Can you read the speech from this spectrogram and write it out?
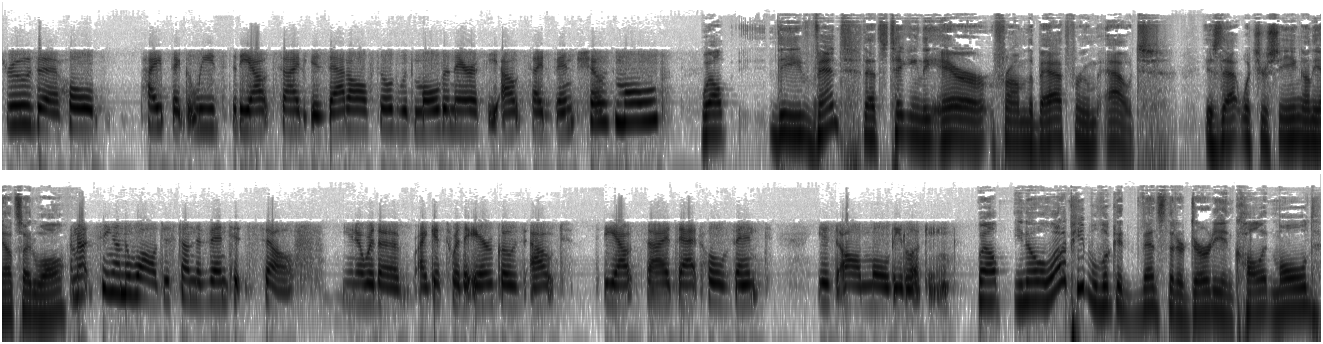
through the whole pipe that leads to the outside, is that all filled with mold in there if the outside vent shows mold? Well, the vent that's taking the air from the bathroom out, is that what you're seeing on the outside wall? I'm not seeing on the wall, just on the vent itself. You know, where the, I guess where the air goes out to the outside, that whole vent is all moldy looking. Well, you know, a lot of people look at vents that are dirty and call it mold.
